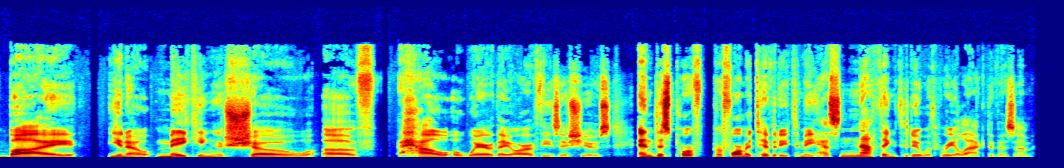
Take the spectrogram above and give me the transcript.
by you know making a show of how aware they are of these issues. And this performativity to me has nothing to do with real activism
